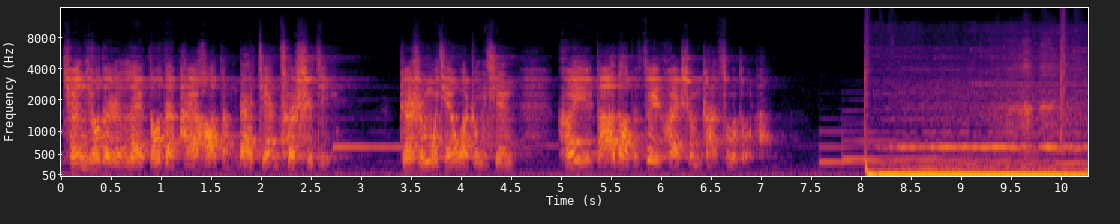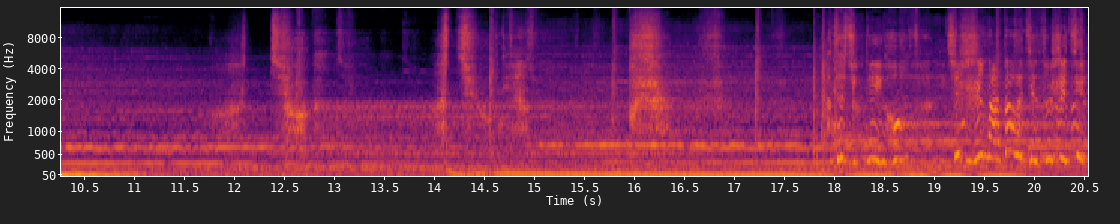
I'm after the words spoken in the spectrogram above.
全球的人类都在排号等待检测试剂，这是目前我中心可以达到的最快生产速度了。九九年，不是。在九年以后，即使是拿到了检测试剂，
